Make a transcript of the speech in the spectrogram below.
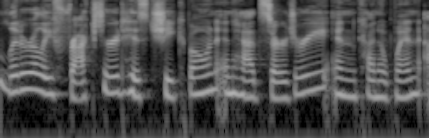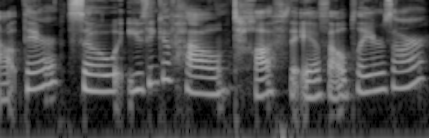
literally fractured his cheekbone and had surgery and kind of went out there. So you think of how tough the AFL players are.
